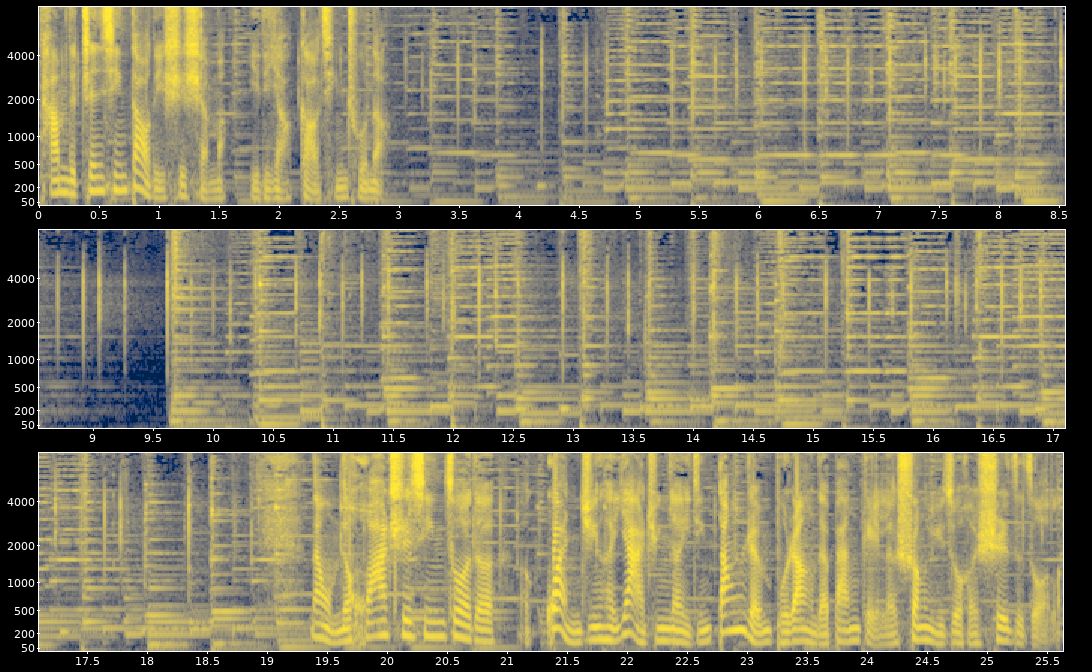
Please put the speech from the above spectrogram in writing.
他们的真心到底是什么，一定要搞清楚呢。那我们的花痴星座的冠军和亚军呢，已经当仁不让的颁给了双鱼座和狮子座了。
